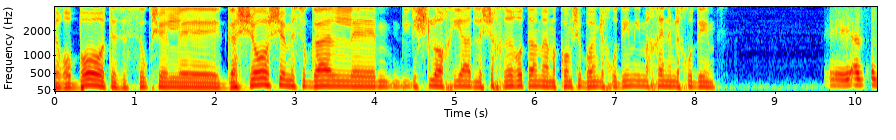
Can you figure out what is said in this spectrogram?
רובוט, איזה סוג של גשוש שמסוגל לשלוח יד, לשחרר אותם מהמקום שבו הם לכודים, אם אכן הם לכודים. אה, אז, אז,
